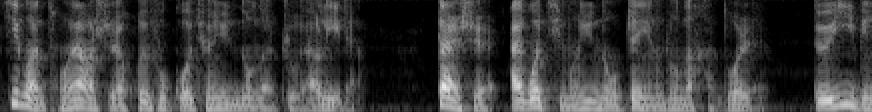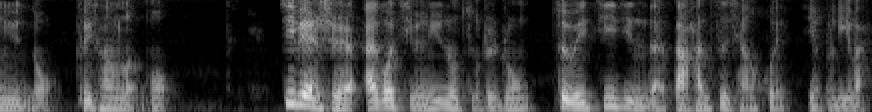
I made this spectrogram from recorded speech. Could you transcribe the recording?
尽管同样是恢复国权运动的主要力量，但是爱国启蒙运动阵营中的很多人对于义兵运动非常冷漠，即便是爱国启蒙运动组织中最为激进的大韩自强会也不例外。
